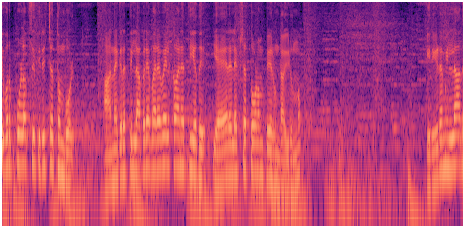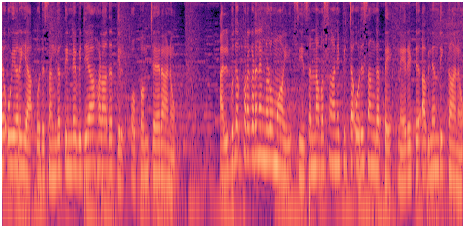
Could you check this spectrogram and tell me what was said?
ലിവർപൂൾ എഫ് സി തിരിച്ചെത്തുമ്പോൾ ആ നഗരത്തിൽ അവരെ വരവേൽക്കാനെത്തിയത് ഏഴര ലക്ഷത്തോളം പേരുണ്ടായിരുന്നു. കിരീടമില്ലാതെ ഉയറിയ ഒരു സംഘത്തിന്റെ വിജയാഹ്ലാദത്തിൽ ഒപ്പം ചേരാനോ അത്ഭുത പ്രകടനങ്ങളുമായി സീസൺ അവസാനിപ്പിച്ച ഒരു സംഘത്തെ നേരിട്ട് അഭിനന്ദിക്കാനോ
